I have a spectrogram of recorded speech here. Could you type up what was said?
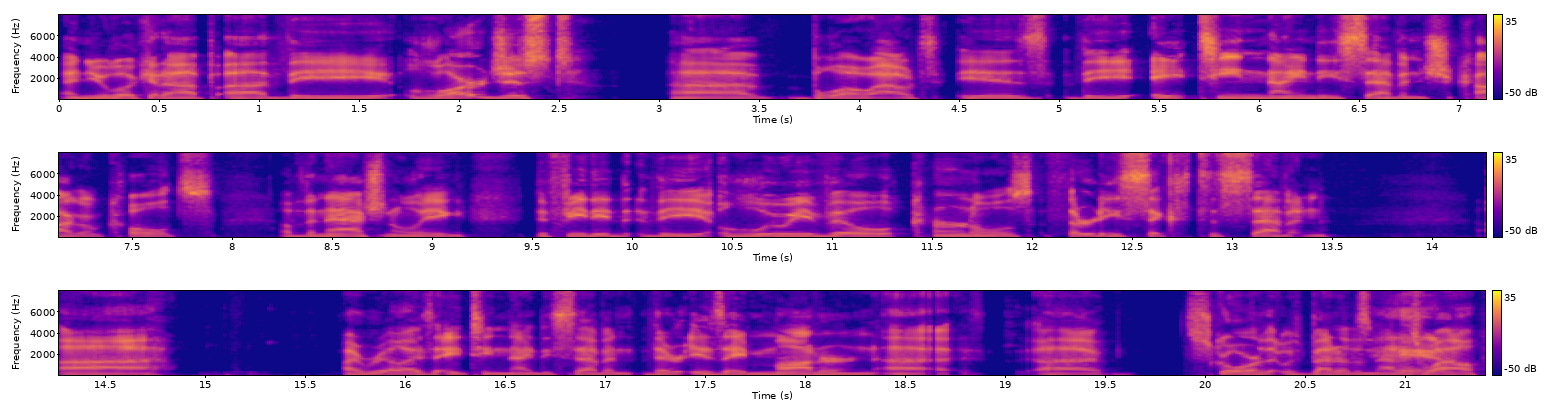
and you look it up, uh, the largest uh, blowout is the 1897 Chicago Colts of the National League defeated the Louisville Colonels 36 to seven. I realize 1897. There is a modern uh, uh, score that was better than that as Damn. well.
